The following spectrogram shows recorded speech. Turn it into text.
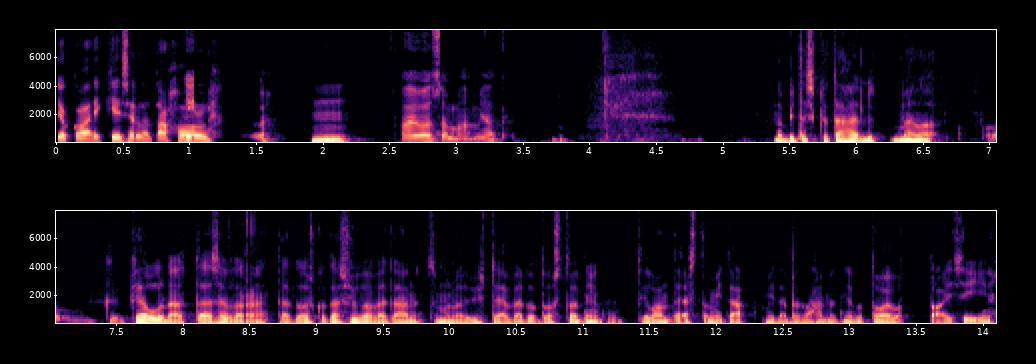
joka ikisellä taholla. Mm. Aivan samaa mieltä. No pitäisikö tähän nyt, meillä kello näyttää sen verran, että, että olisiko tässä hyvä vetää nyt semmoinen yhteenveto tuosta niin kuin tilanteesta, mitä, mitä me vähän nyt niin kuin toivottaisiin.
